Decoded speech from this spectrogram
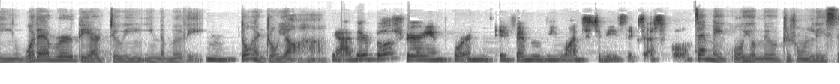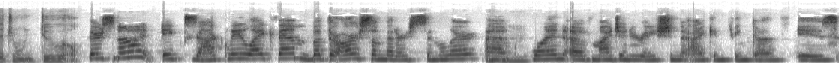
in whatever they are doing in the movie，、嗯都很重要哈。 Yeah, they're both very important if a movie wants to be successful. 在美国有没有这种类似的这种 duo？ There's not exactly like them, but there are some that are similar. Um, one of my generation that I can think of is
